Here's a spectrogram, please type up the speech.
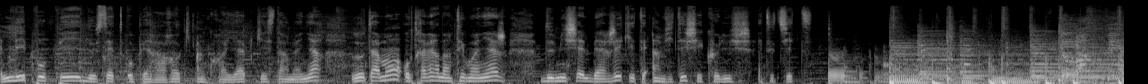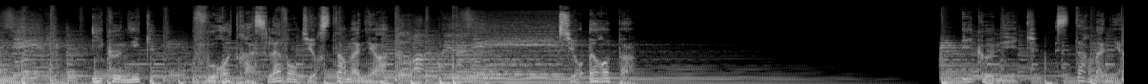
l'épopée de cet opéra rock incroyable qui est Starmania, notamment au travers d'un témoignage de Michel Berger qui était invité chez Coluche. À tout de suite. Iconique vous retrace l'aventure Starmania sur Europe 1. Iconique Starmania.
